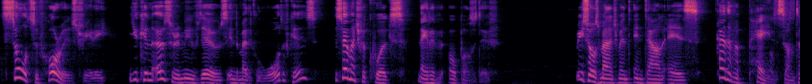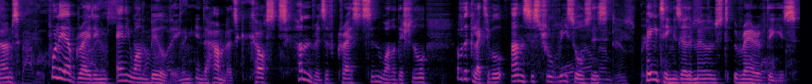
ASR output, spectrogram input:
sorts of horrors, really. You can also remove those in the medical ward, of course. So much for quirks, negative or positive. Resource management in town is kind of a pain sometimes. Fully upgrading any one building in the hamlet costs hundreds of crests and one additional of the collectible ancestral resources. Paintings are the most rare of these,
